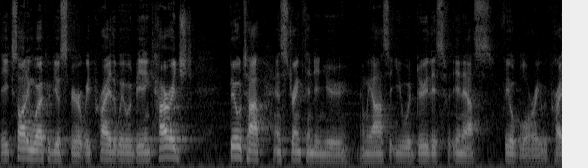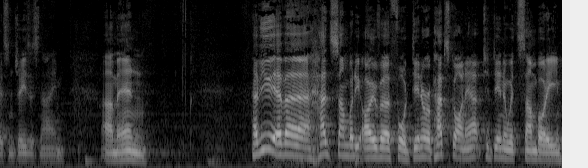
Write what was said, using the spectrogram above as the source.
the exciting work of your Spirit. We pray that we would be encouraged, built up, and strengthened in you. And we ask that you would do this in us for your glory. We pray this in Jesus' name. Amen. Have you ever had somebody over for dinner, or perhaps gone out to dinner with somebody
